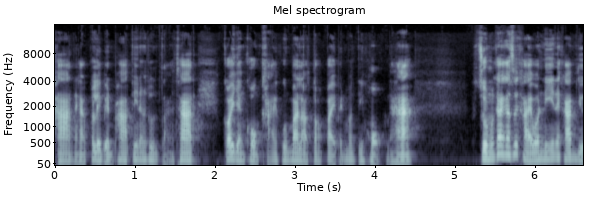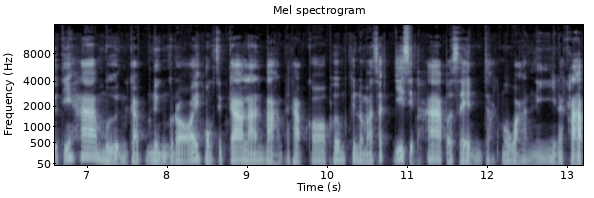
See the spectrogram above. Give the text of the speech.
ชาตินะครับก็เลยเป็นภาพที่นักทุนต่างชาติ ก็ยังคงขายหุ้นบ้านเราต่อไปเป็นวันที่ 6 นะฮะส่วนมูลค่าการซื้อขายวันนี้นะครับอยู่ที่ 50,000 กับ 169 ล้านบาทนะครับก็เพิ่มขึ้นประมาณสัก 25%จากเมื่อวานนี้นะครับ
